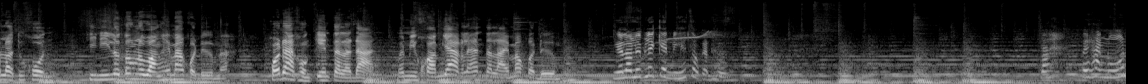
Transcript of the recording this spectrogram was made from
เอาล่ะทุกคน ทีนี้เราต้องระวังให้มากกว่าเดิมนะ เพราะด่านของเกมแต่ละด่านมันมีความยากและอันตรายมากกว่าเดิม งั้นเรารีบเล่นเกมนี้ให้จบกันเถอะ ไป ไปทางนู้น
